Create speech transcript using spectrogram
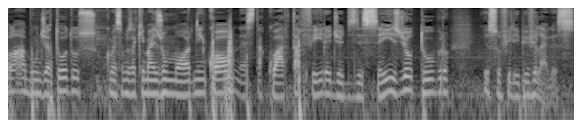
Olá, bom dia a todos. Começamos aqui mais um Morning Call nesta quarta-feira, dia 16 de outubro. Eu sou Felipe Vilegas.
